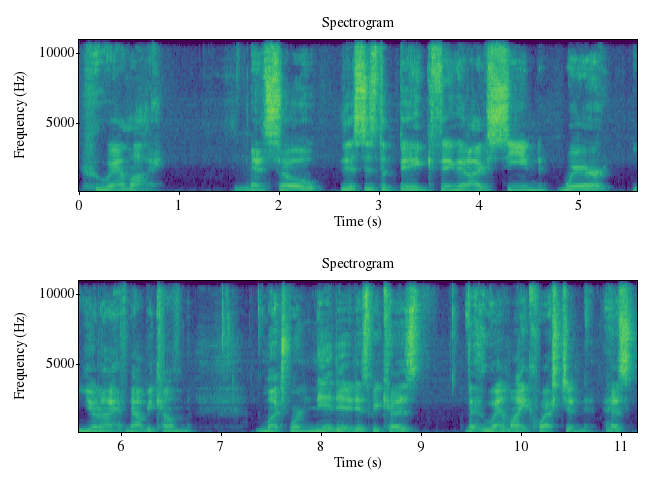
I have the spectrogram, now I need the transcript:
who am I? Mm-hmm. And so this is the big thing that I've seen where you and I have now become much more knitted is because the who am I question has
